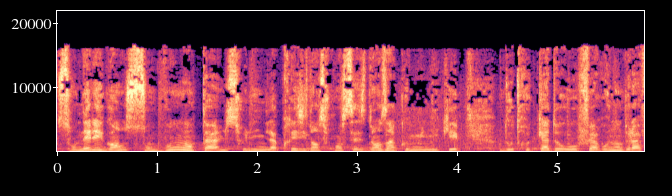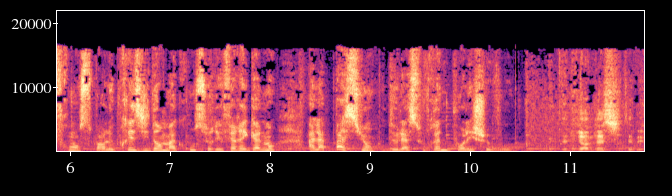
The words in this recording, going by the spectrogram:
son élégance, son bon mental, souligne la présidence française dans un communiqué. D'autres cadeaux offerts au nom de la France par le président Macron se réfèrent également à la passion de la souveraine pour les chevaux. de la cité des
